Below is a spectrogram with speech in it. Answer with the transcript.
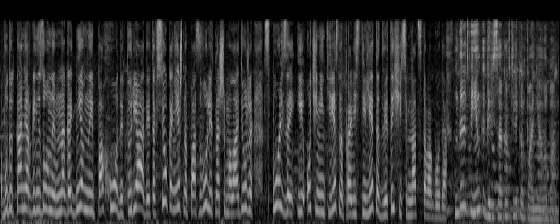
Будут нами организованы многодневные походы, туриады. Это все, конечно, позволит нашей молодежи с пользой и очень интересно провести лето 2017 года. Наталья Твиненко, Горисаков, телекомпания «Алабам».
